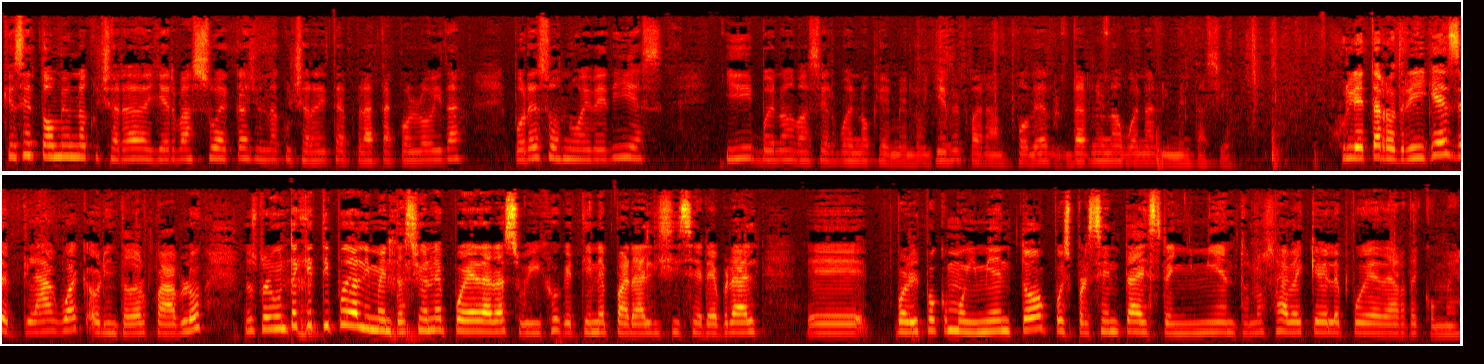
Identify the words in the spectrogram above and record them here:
que se tome una cucharada de hierbas suecas y una cucharadita de plata coloidal por esos nueve días. Y bueno, va a ser bueno que me lo lleve para poder darle una buena alimentación. Julieta Rodríguez de Tláhuac, orientador Pablo, nos pregunta qué tipo de alimentación le puede dar a su hijo que tiene parálisis cerebral. Eh, por el poco movimiento, pues presenta estreñimiento, no sabe qué le puede dar de comer.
